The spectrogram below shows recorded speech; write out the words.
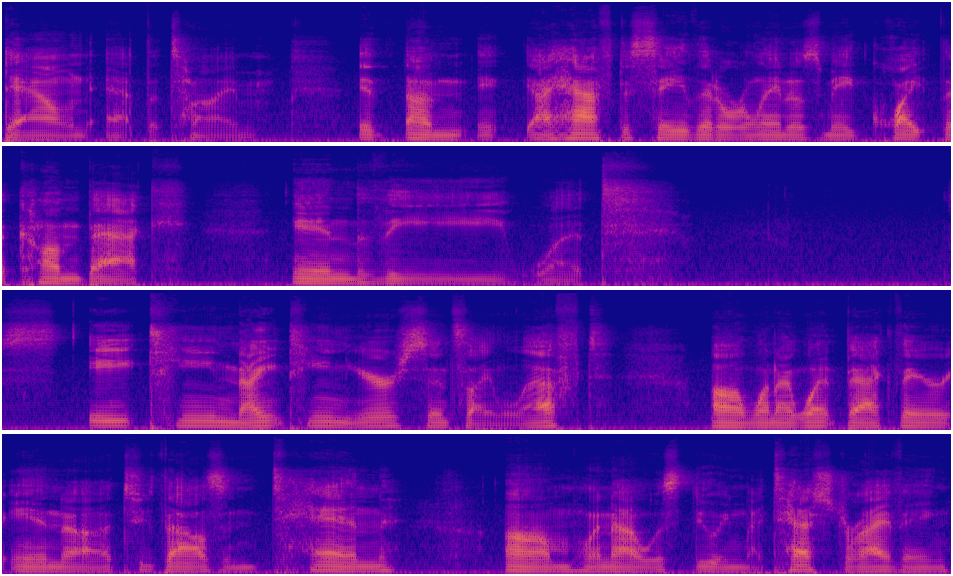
down at the time. It, um, it, I have to say that Orlando's made quite the comeback in the what 18, 19 years since I left. Uh, when I went back there in uh, 2010, um, when I was doing my test driving,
